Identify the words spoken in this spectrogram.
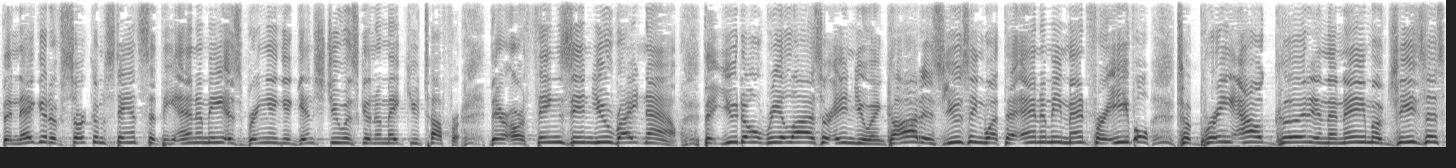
The negative circumstance that the enemy is bringing against you is going to make you tougher. There are things in you right now that you don't realize are in you, and God is using what the enemy meant for evil to bring out good in the name of Jesus.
